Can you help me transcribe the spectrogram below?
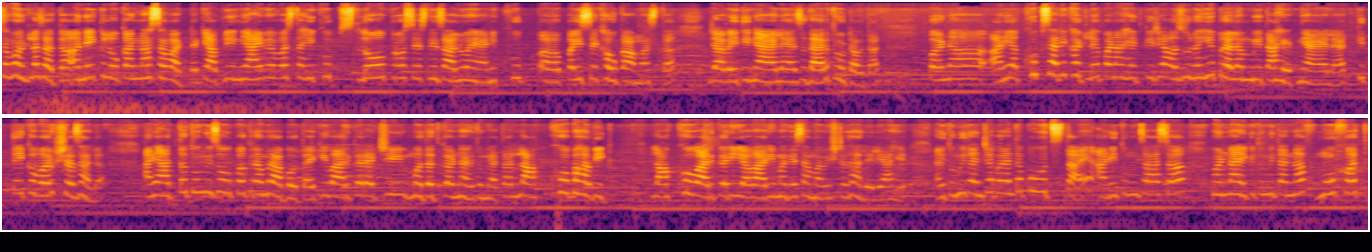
असं म्हटलं जातं अनेक लोकांना असं वाटतं की आपली न्यायव्यवस्था ही खूप स्लो प्रोसेसने चालू आहे आणि खूप पैसे खाऊ काम असतं ज्यावेळी ती न्यायालयाचं दार थोठावतात. पण आणि खूप सारे खटले पण आहेत की जे अजूनही प्रलंबित आहेत न्यायालयात कित्येक वर्ष झालं. आणि आत्ता तुम्ही जो उपक्रम राबवताय की वारकऱ्याची मदत करणार तुम्ही आता लाखो भाविक लाखो वारकरी या वारीमध्ये समाविष्ट झालेले आहेत. आणि तुम्ही त्यांच्यापर्यंत पोहोचताय आणि तुमचं असं म्हणणं आहे की तुम्ही त्यांना मोफत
